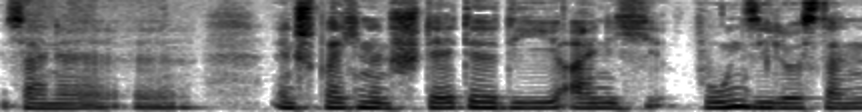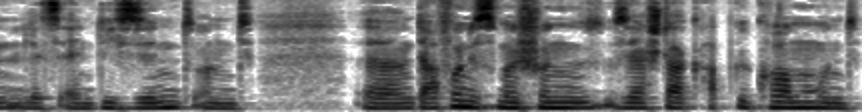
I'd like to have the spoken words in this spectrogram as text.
seine äh, entsprechenden Städte, die eigentlich Wohnsilos dann letztendlich sind. Und äh, davon ist man schon sehr stark abgekommen. Und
